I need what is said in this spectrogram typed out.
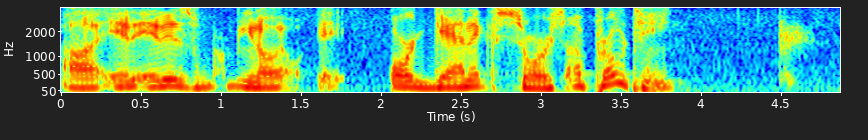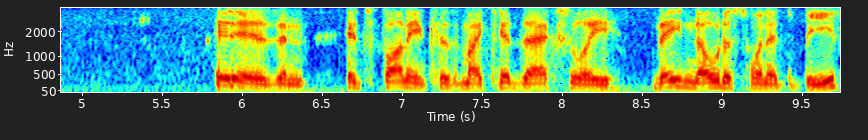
uh, it it is you know, organic source of protein. It is, and it's funny because my kids actually they notice when it's beef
